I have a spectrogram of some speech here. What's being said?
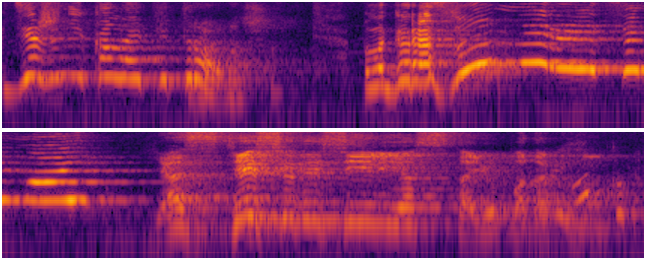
где же Николай Петрович? Благоразумный рыцарь мой! Я здесь, Инесилия, стою под окном.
